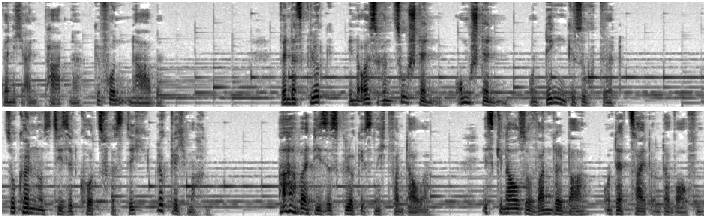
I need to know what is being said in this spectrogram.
wenn ich einen Partner gefunden habe. Wenn das Glück in äußeren Zuständen, Umständen und Dingen gesucht wird, so können uns diese kurzfristig glücklich machen. Aber dieses Glück ist nicht von Dauer, ist genauso wandelbar und der Zeit unterworfen,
